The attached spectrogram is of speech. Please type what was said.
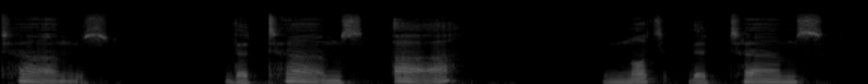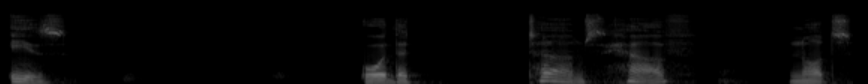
Terms. The terms are, not the terms is. Or the terms have, not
